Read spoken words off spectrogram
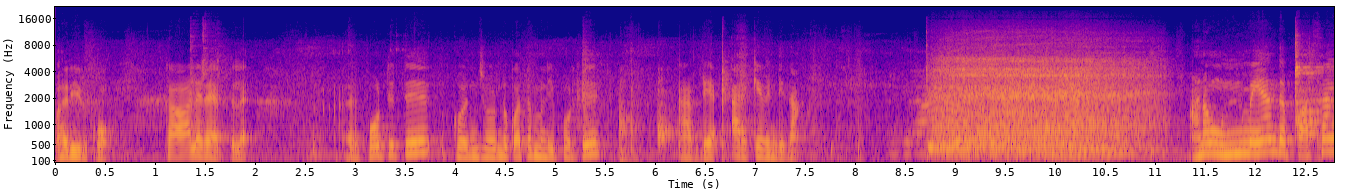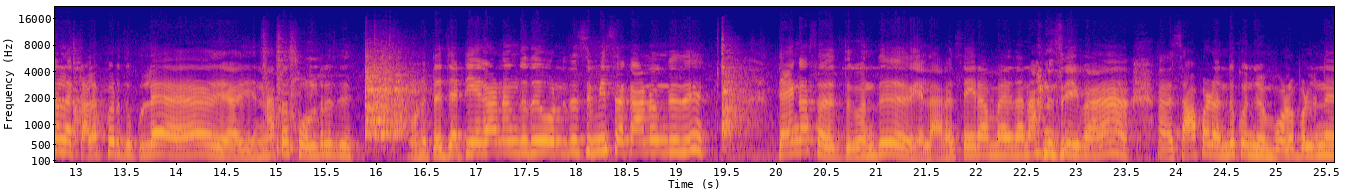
மாதிரி இருக்கும் காலை நேரத்தில். அதை போட்டுட்டு கொஞ்சோண்டு கொத்தமல்லி போட்டு அப்படியே அரைக்க வேண்டிதான் ஆனால் உண்மையாக அந்த பசங்களை கலப்புறதுக்குள்ளே என்னத்த சொல்கிறது ஒன்றுத்த ஜட்டியை காணுங்குது ஒன்றுத்த சிமிஸை காணுங்குது. தேங்காய் சாதத்துக்கு வந்து எல்லாரும் செய்கிற மாதிரி தான் நானும் செய்வேன். சாப்பாடு வந்து கொஞ்சம் பொல பொலன்னு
